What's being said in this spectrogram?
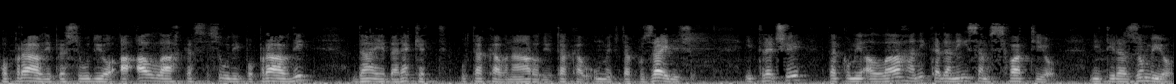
Po pravdi presudio, a Allah kad se sudi po pravdi, daje bereket u takav narod i u takav umet, u takvu zajednicu. I treće, tako mi Allaha nikada nisam shvatio, niti razumio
